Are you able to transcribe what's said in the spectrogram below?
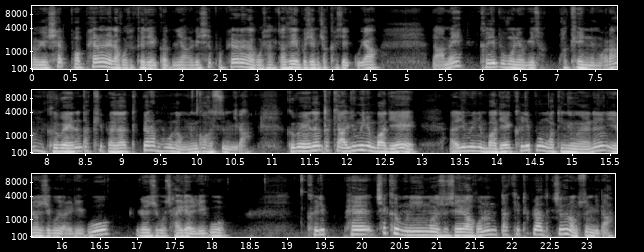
여기 셰퍼 페라리라고 적혀져 있거든요. 여기 셰퍼 페라리라고 자, 자세히 보시면 적혀져 있고요. 그 다음에 클립 부분에 여기 박혀 있는 거랑 그 외에는 딱히 별 특별한 부분은 없는 것 같습니다. 그 외에는 딱히 알루미늄 바디에 알루미늄 바디의 클립 부분 같은 경우에는 이런 식으로 열리고 이런 식으로 잘 열리고 클립에 체크 무늬인 것을 제외하고는 딱히 특별한 특징은 없습니다.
